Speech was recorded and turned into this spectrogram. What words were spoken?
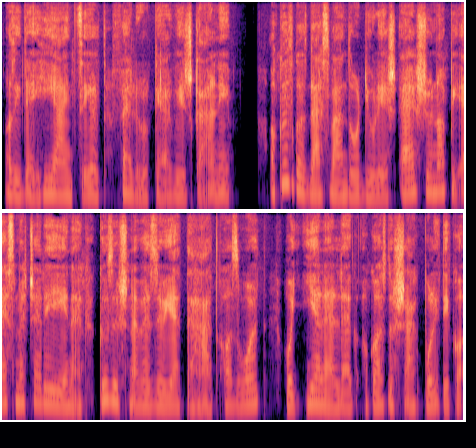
az idei hiánycélt felül kell vizsgálni. A közgazdász vándorgyűlés első napi eszmecseréjének közös nevezője tehát az volt, hogy jelenleg a gazdaságpolitika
